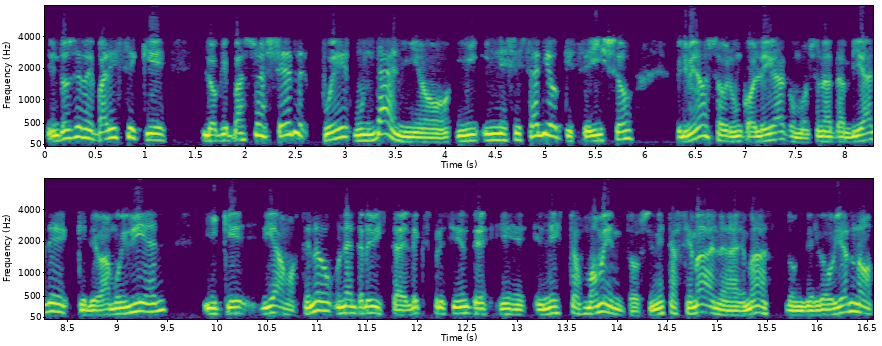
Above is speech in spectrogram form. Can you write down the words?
Entonces me parece que lo que pasó ayer fue un daño innecesario que se hizo, primero sobre un colega como Jonathan Viale, que le va muy bien, y que, digamos, tener una entrevista del expresidente eh, en estos momentos, en esta semana además, donde el gobierno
